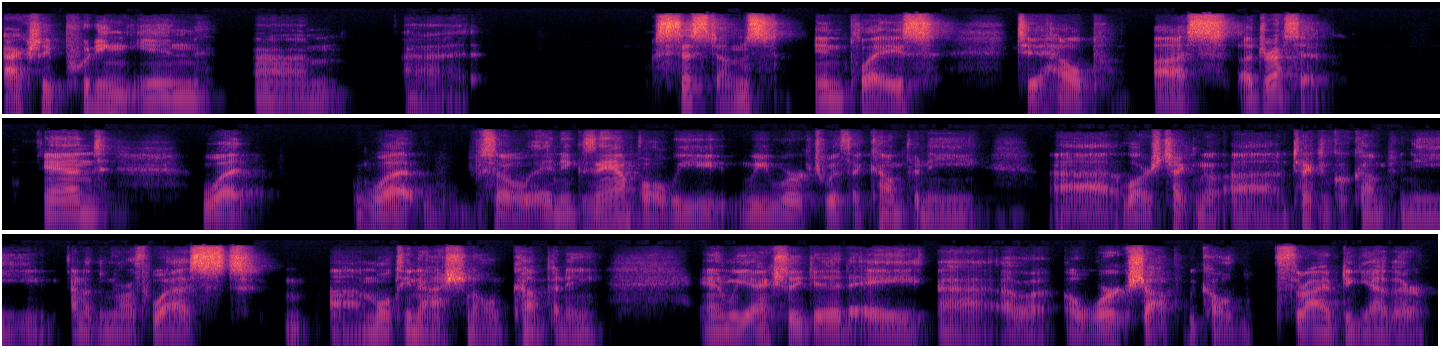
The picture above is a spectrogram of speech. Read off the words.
actually putting in um, uh, systems in place to help us address it. And what what so an example we we worked with a company uh, large techno, uh, technical company out of the northwest uh, multinational company and we actually did a, uh, a, a workshop we called Thrive Together,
